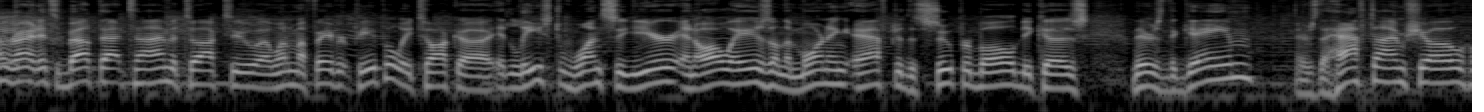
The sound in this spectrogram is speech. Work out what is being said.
All right, it's about that time to talk to uh, one of my favorite people. We talk uh, at least once a year and always on the morning after the Super Bowl because there's the game, there's the halftime show.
